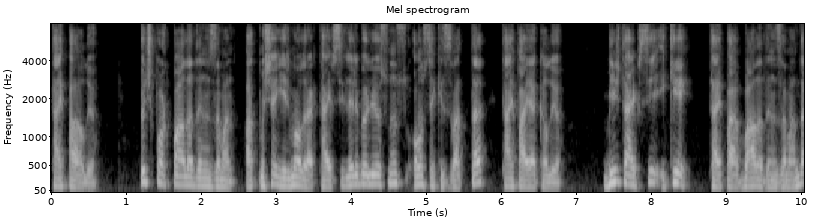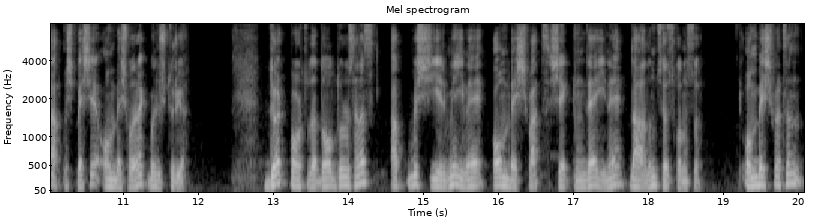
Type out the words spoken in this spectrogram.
Type-A alıyor. 3 port bağladığınız zaman 60'a 20 olarak Type-C'leri bölüyorsunuz. 18 watt'ta Type-A'ya kalıyor. Bir Type-C 2 Type-A bağladığınız zaman da 65'e 15 olarak bölüştürüyor. 4 portu da doldurursanız 60, 20 ve 15 watt şeklinde yine dağılım söz konusu. 15 wattın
